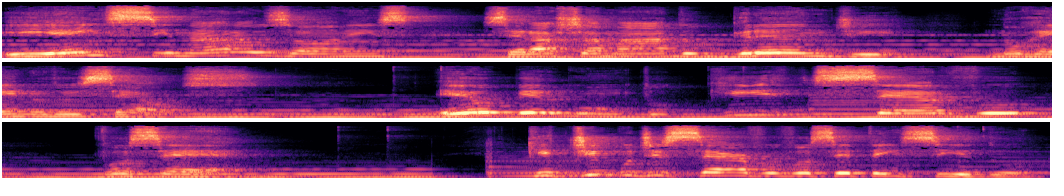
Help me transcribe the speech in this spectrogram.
e ensinar aos homens será chamado grande no reino dos céus. Eu pergunto: que servo você é? Que tipo de servo você tem sido?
